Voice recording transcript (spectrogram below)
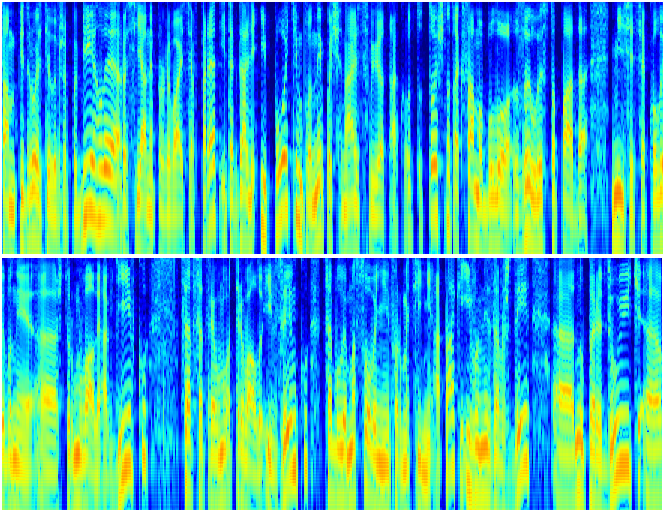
там підрозділи вже побігли, росіяни прориваються вперед і так далі. І потім вони починають свою атаку. От точно так само було з листопада місяця, коли вони штурмували Авдіївку. Це все трив- тривало і взимку. Це були масовані інформаційні атаки, і вони завжди е, ну передують е,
